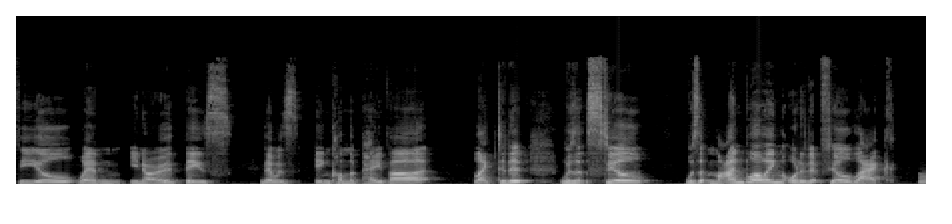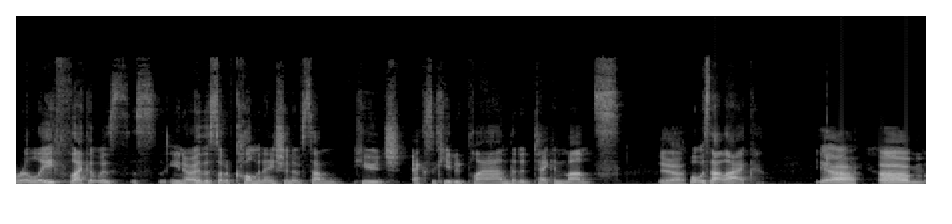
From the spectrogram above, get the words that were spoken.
feel when, you know, these there was ink on the paper? Like did it was it still was it mind blowing or did it feel like relief like it was you know the sort of culmination of some huge executed plan that had taken months Yeah. what was that like Yeah. Um,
